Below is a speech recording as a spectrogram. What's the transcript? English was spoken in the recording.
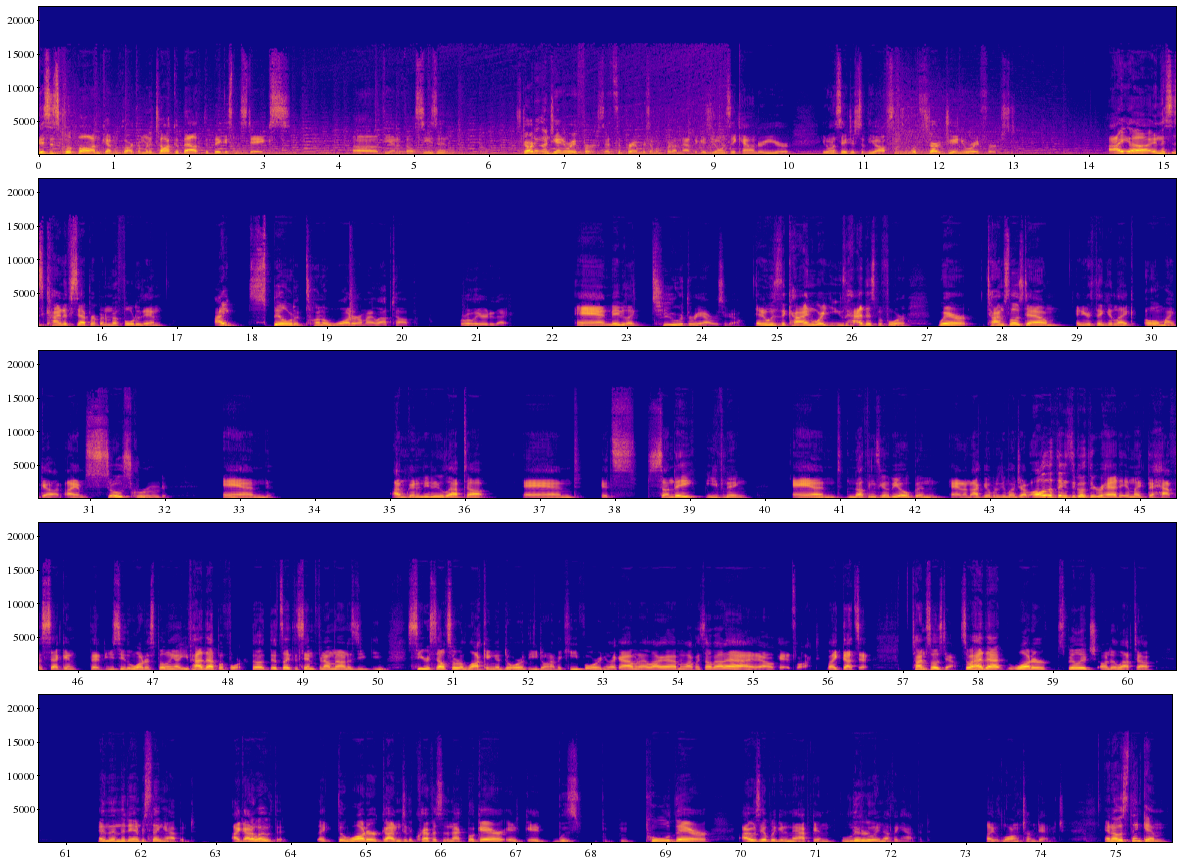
This is football. I'm Kevin Clark. I'm going to talk about the biggest mistakes of the NFL season. Starting on January 1st, that's the parameters I'm going to put on that because you don't want to say calendar year, you don't want to say just of the offseason. Let's start January 1st. I, uh, and this is kind of separate, but I'm going to fold it in. I spilled a ton of water on my laptop earlier today and maybe like two or three hours ago. And it was the kind where you've had this before where time slows down and you're thinking like, "Oh my god, I am so screwed." And I'm going to need a new laptop and it's Sunday evening and nothing's going to be open and I'm not going to be able to do my job. All the things that go through your head in like the half a second that you see the water spilling out, you've had that before. It's like the same phenomenon as you, you see yourself sort of locking a door that you don't have a key for and you're like, ah, I'm going to lock, I'm gonna lock myself out. Ah, yeah, okay, it's locked. Like that's it. Time slows down. So I had that water spillage onto the laptop and then the damnedest thing happened. I got away with it. Like the water got into the crevice of the MacBook Air. It, it was pooled there I was able to get a napkin. Literally nothing happened, like long term damage. And I was thinking,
